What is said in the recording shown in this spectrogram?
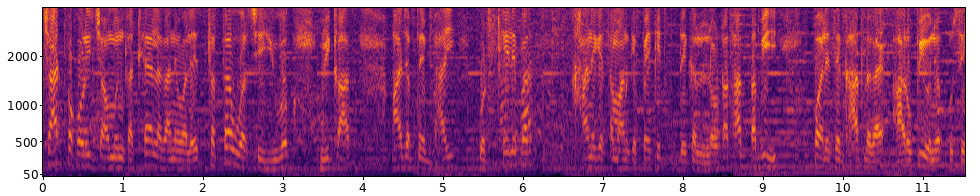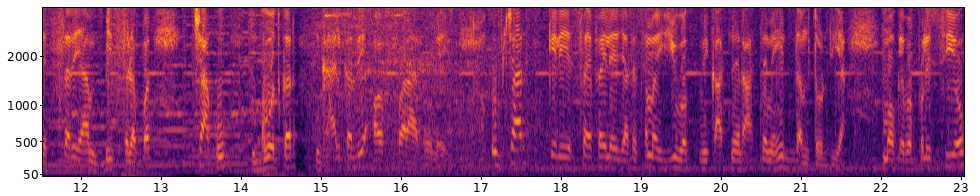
चाट पकौड़ी, चाउमीन का ठेला लगाने वाले सत्रह वर्षीय युवक विकास आज अपने भाई को ठेले पर खाने के सामान के पैकेट देकर लौटा था। तभी पहले से घात लगाए आरोपियों ने उसे सरेआम बीच सड़क पर चाकू गोद कर घायल कर दिया और फरार हो गए उपचार के लिए सैफे ले जाते समय युवक विकास ने रास्ते में ही दम तोड़ दिया। मौके पर पुलिस सीओ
